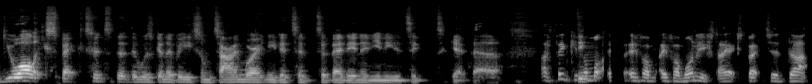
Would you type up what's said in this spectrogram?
you all expected that there was going to be some time where it needed to, to bed in and you needed to, to get better. I think if I'm, if I'm if I'm honest, I expected that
